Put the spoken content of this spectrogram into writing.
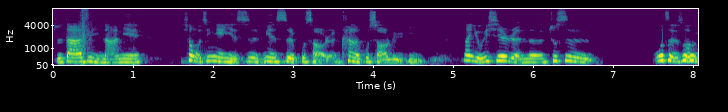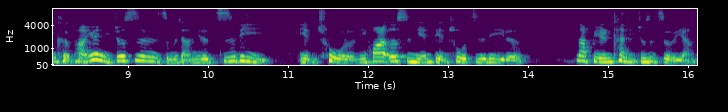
就是大家自己拿捏。像我今年也是面试了不少人，看了不少履历。那有一些人呢，就是我只能说很可怕，因为你就是怎么讲，你的资历点错了，你花了二十年点错资历了，那别人看你就是这样。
